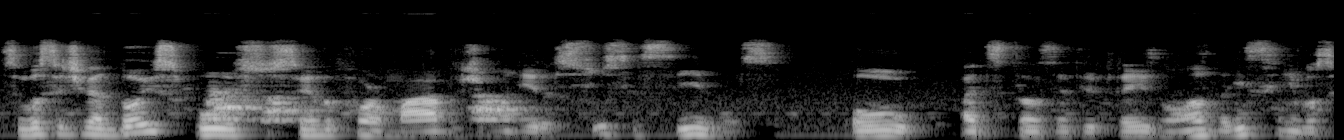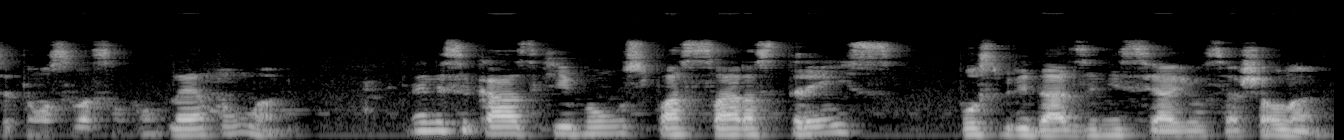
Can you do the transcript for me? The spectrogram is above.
Se você tiver dois pulsos sendo formados de maneiras sucessivas, ou a distância entre três nós, daí sim você tem uma oscilação completa, um lambda. E nesse caso aqui, vamos passar as três possibilidades iniciais de você achar o lambda.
